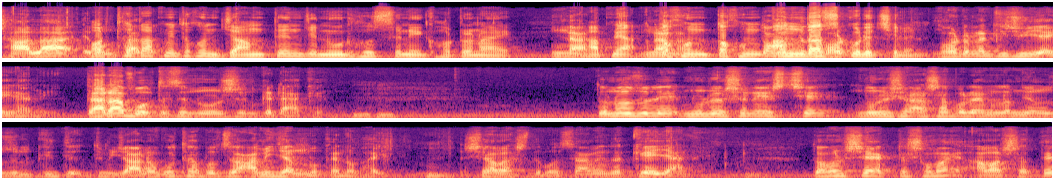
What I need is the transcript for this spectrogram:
শালা অর্থাৎ আপনি তখন জানতেন যে নূর হোসেন এই ঘটনায় আপনি। তখন তখন আন্দাজ করেছিলেন। ঘটনা কিছুই জানি না আমি তারা বলতেছে নুর হোসেনকে ডাকেন। তো নজরুল নুর হোসেন এসছে। নুর হোসেন আসার পরে আমি বললাম যে নজরুল কি তুমি জানো কথা বলছে আমি জানব কেন ভাই? সে আমার সাথে বলছে আমি তো কে জানে? তখন সে একটা সময় আমার সাথে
